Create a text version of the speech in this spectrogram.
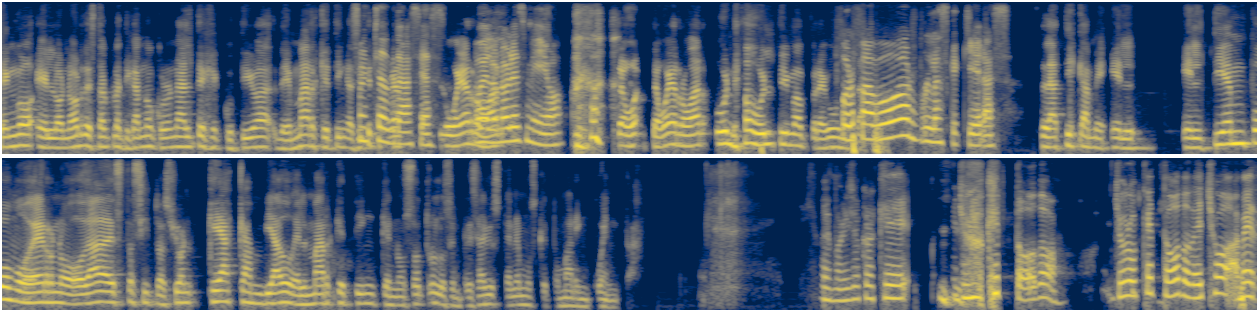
tengo el honor de estar platicando con una alta ejecutiva de marketing. Así Muchas gracias. el honor es mío. te voy a robar una última pregunta por favor, las que quieras. Platícame, el, el tiempo moderno o dada esta situación, ¿qué ha cambiado del marketing que nosotros los empresarios tenemos que tomar en cuenta? Bueno, yo creo que, yo creo que todo. Yo creo que todo. De hecho, a ver,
